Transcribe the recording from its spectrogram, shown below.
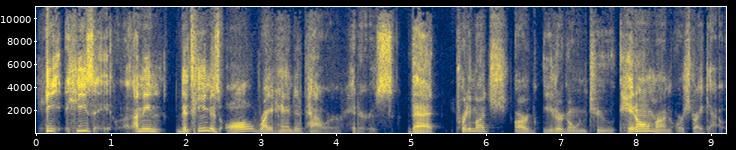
He he's I mean, the team is all right-handed power hitters that pretty much are either going to hit a home run or strike out.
